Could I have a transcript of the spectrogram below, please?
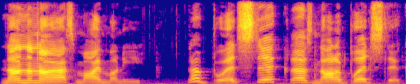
No, no, no, that's my money. Is that a breadstick? That is not a breadstick.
